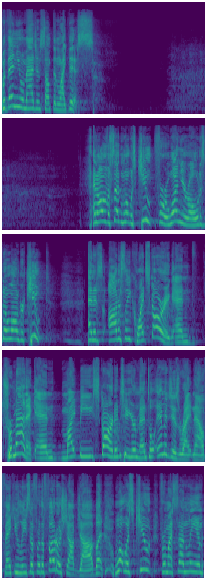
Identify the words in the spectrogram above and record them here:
But then you imagine something like this. And all of a sudden, what was cute for a one year old is no longer cute. And it's honestly quite scarring and traumatic and might be scarred into your mental images right now. Thank you, Lisa, for the Photoshop job. But what was cute for my son Liam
